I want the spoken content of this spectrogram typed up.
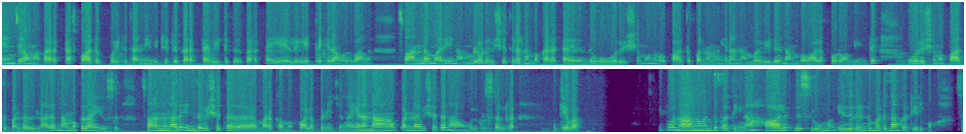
ஏஞ்சி அவங்க கரெக்டாக ஸ்பாட்டுக்கு போயிட்டு தண்ணி விட்டுட்டு கரெக்டாக வீட்டுக்கு கரெக்டாக ஏழு எட்டரைக்கு தான் வருவாங்க. ஸோ அந்த மாதிரி நம்மளோட விஷயத்தில் நம்ம கரெக்டாக இருந்து ஒவ்வொரு விஷயமும் நம்ம பார்த்து பண்ணணும். ஏன்னா நம்ம வீடு நம்ம வாழ போகிறோம் அப்படின்ட்டு ஒவ்வொரு விஷயமும் பார்த்து பண்ணுறதுனால நமக்கு தான் யூஸ் ஸோ அதனால இந்த விஷயத்த மறக்காமல் ஃபாலோ பண்ணிக்கோங்க. ஏன்னா நான் பண்ண விஷயத்த நான் உங்களுக்கு சொல்கிறேன் ஓகேவா இப்போ நாங்கள் வந்து பார்த்தீங்கன்னா ஹாலு ப்ளஸ் ரூம் இது ரெண்டு மட்டும் தான் கட்டியிருக்கோம் ஸோ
